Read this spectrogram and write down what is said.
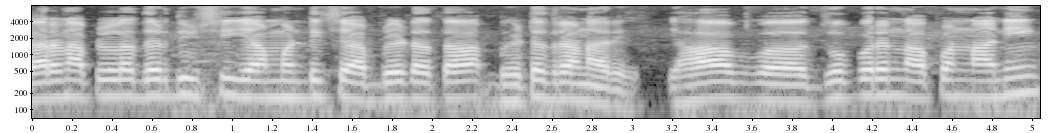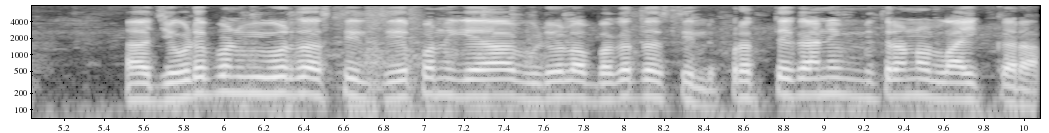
कारण आपल्याला दर दिवशी या मंडीचे अपडेट आता भेटत राहणार आहे. हा जोपर्यंत आपण आणि जेवढे पण व्ह्युअर्स असतील जे पण या व्हिडिओला बघत असतील प्रत्येकाने मित्रांनो लाईक करा.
